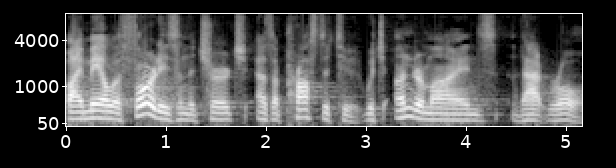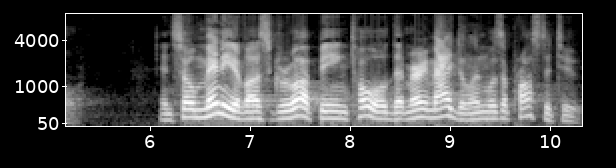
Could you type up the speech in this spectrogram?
by male authorities in the church as a prostitute, which undermines that role. And so many of us grew up being told that Mary Magdalene was a prostitute.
